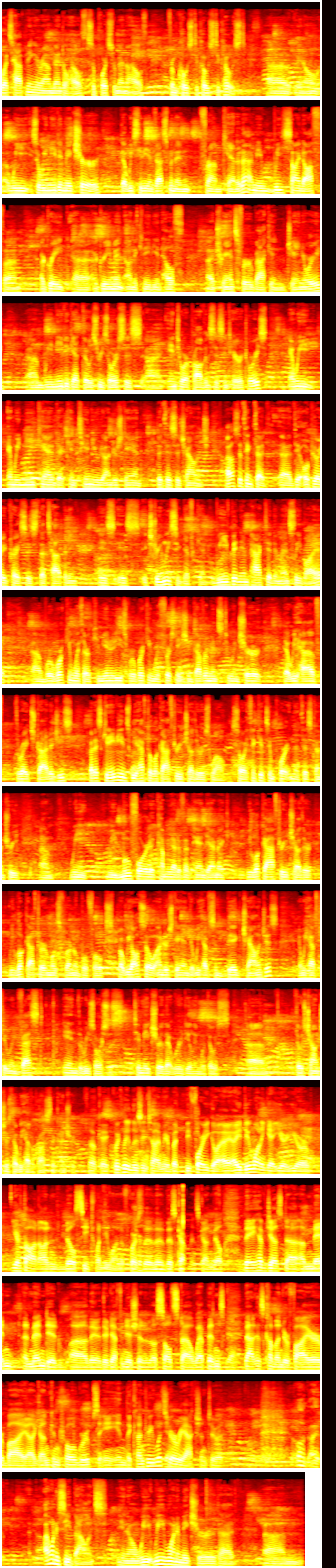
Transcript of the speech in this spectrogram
what's happening around mental health, supports for mental health, from coast to coast to coast. Uh, you know, we so we need to make sure that we see the investment in from Canada. I mean, we signed off um, a great uh, agreement on the Canadian Health uh, transfer back in January. Um, we need to get those resources uh, into our provinces and territories, and we and we need Canada to continue to understand that this is a challenge. I also think that uh, the opioid crisis that's happening is is extremely significant. We've been impacted immensely by it. Um, we're working with our communities. We're working with First Nation governments to ensure that we have the right strategies. But as Canadians, we have to look after each other as well. So I think it's important that this country um, we we move forward at coming out of a pandemic. We look after each other. We look after our most vulnerable folks. But we also understand that we have some big challenges, and we have to invest in the resources to make sure that we're dealing with those um, those challenges that we have across the country. Okay, quickly losing time here, but before you go, I, I do want to get your your your thought on Bill C-21. Of course, the, the, this government's gun bill. They have just uh, amend, amended uh, their, their, definition of assault-style weapons. Yeah. That has come under fire by uh, gun control groups in, in, the country. What's yeah. your reaction to it? Look, I, I want to see a balance. You know, we, we want to make sure that um,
